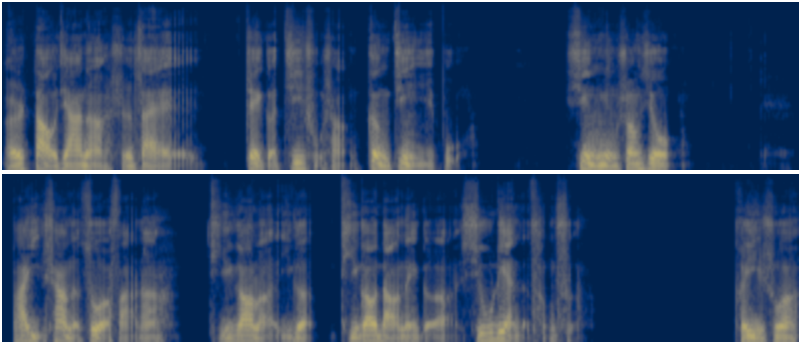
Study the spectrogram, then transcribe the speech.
而道家呢是在这个基础上更进一步，性命双修，把以上的做法呢提高了一个提高到那个修炼的层次，可以说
